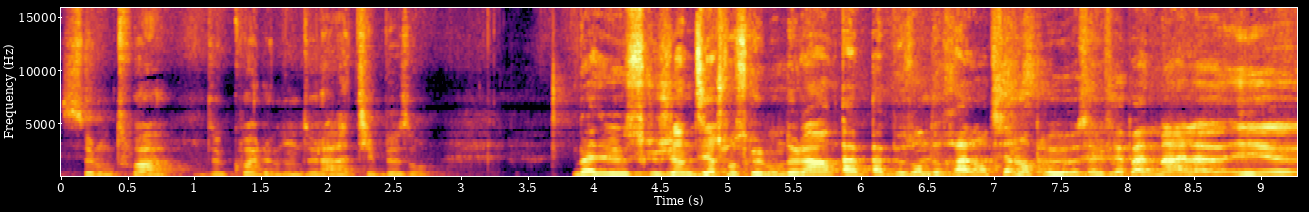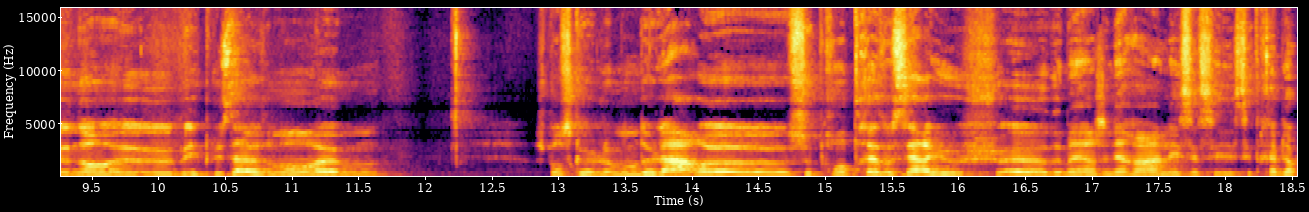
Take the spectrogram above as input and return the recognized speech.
selon toi, de quoi le monde de l'art a-t-il besoin? Bah, ce que je viens de dire, je pense que le monde de l'art a, besoin de ralentir un peu, ça lui ferait pas de mal. Et euh, non, euh, et plus sérieusement, euh, pense que le monde de l'art se prend très au sérieux de manière générale, et ça c'est très bien.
